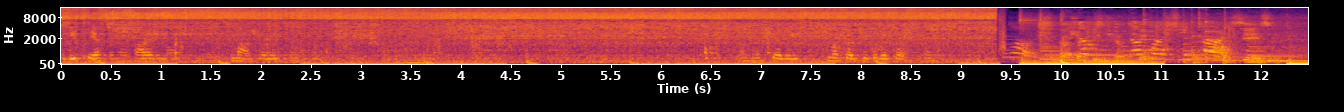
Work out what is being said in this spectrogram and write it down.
Дивіться, як воно гарно смажилося. Можна ще один шматочок si toglie. Sì, sì.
